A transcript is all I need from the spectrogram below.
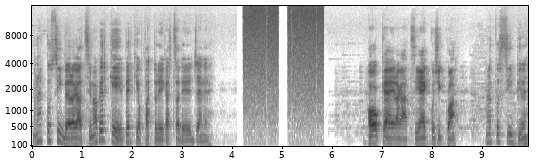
Ma non è possibile, ragazzi, ma perché? Perché ho fatto delle cazzate del genere? Ok, ragazzi, eccoci qua. Non è possibile.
